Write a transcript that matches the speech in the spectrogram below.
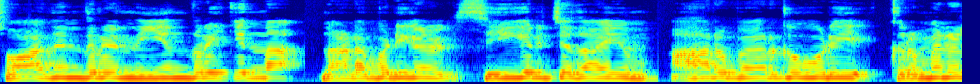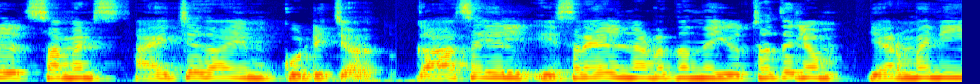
സ്വാതന്ത്ര്യം നിയന്ത്രിക്കുന്ന നടപടികൾ സ്വീകരിച്ചതായും ആറു പേർക്ക് കൂടി ക്രിമിനൽ സമൻസ് അയച്ചതായും കൂട്ടിച്ചേർത്തു. ഗാസയിൽ ഇസ്രായേൽ നടത്തുന്ന യുദ്ധത്തിലും ജർമ്മനി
